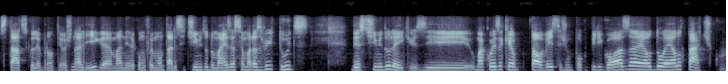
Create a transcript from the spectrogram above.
status que o LeBron tem hoje na liga, a maneira como foi montado esse time e tudo mais, essa é uma das virtudes desse time do Lakers. E uma coisa que eu, talvez seja um pouco perigosa é o duelo tático,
